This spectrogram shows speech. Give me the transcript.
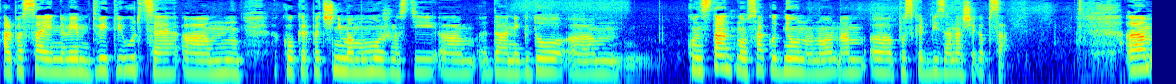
ali pa saj ne vem, dve, tri urce, um, ker pač nimamo možnosti, um, da nekdo um, konstantno, vsakodnevno no, nam uh, poskrbi za našega psa. Um,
